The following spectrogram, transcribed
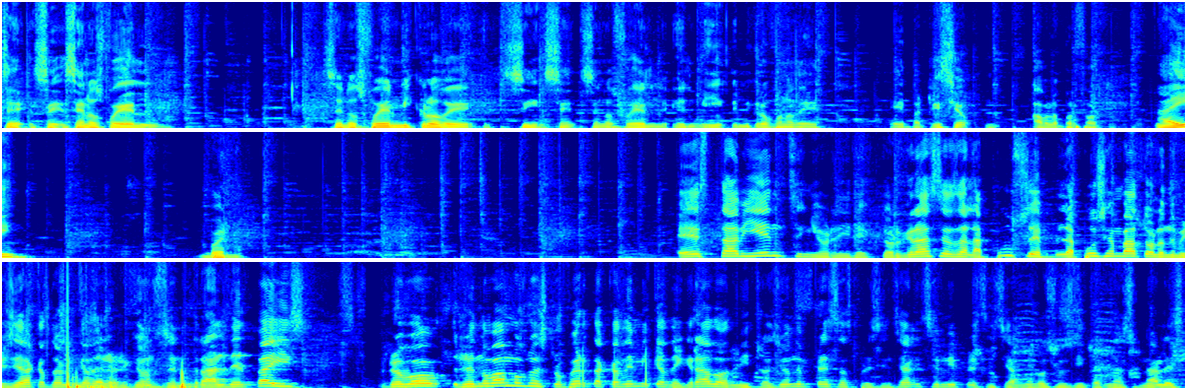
Se, se, nos fue el se nos fue el micro de sí se, se nos fue el, el, micrófono de eh, Patricio, habla por favor. Ahí. Bueno. Está bien, señor director. Gracias a la PUSE, la PUSE en Bato, la Universidad Católica de la Región Central del país, renovamos nuestra oferta académica de grado, Administración de Empresas Presencial y Semipresencial, Negocios Internacionales,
